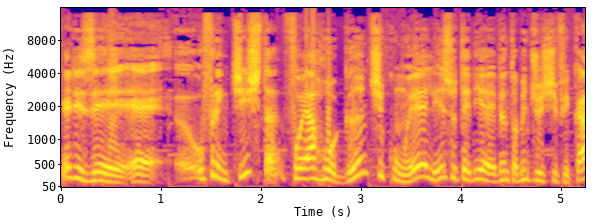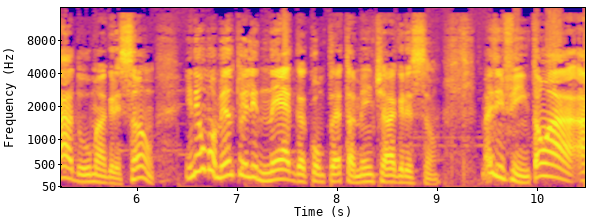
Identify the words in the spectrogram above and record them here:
Quer dizer, é, o frentista foi arrogante com ele, isso teria eventualmente justificado uma agressão? Em nenhum momento ele nega completamente a agressão. Mas enfim, então a, a,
